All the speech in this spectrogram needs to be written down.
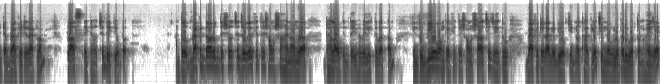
এটা ব্র্যাকেটে রাখলাম, প্লাস এটা হচ্ছে দ্বিতীয় পদ। তো ব্র্যাকেট দেওয়ার উদ্দেশ্য হচ্ছে যোগের ক্ষেত্রে সমস্যা হয় না, আমরা ঢালাও কিন্তু এইভাবে লিখতে পারতাম। কিন্তু বিয়োগ অঙ্কের ক্ষেত্রে সমস্যা আছে, যেহেতু ব্র্যাকেটের আগে বিয়োগ চিহ্ন থাকলে চিহ্নগুলো পরিবর্তন হয়ে যায়।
